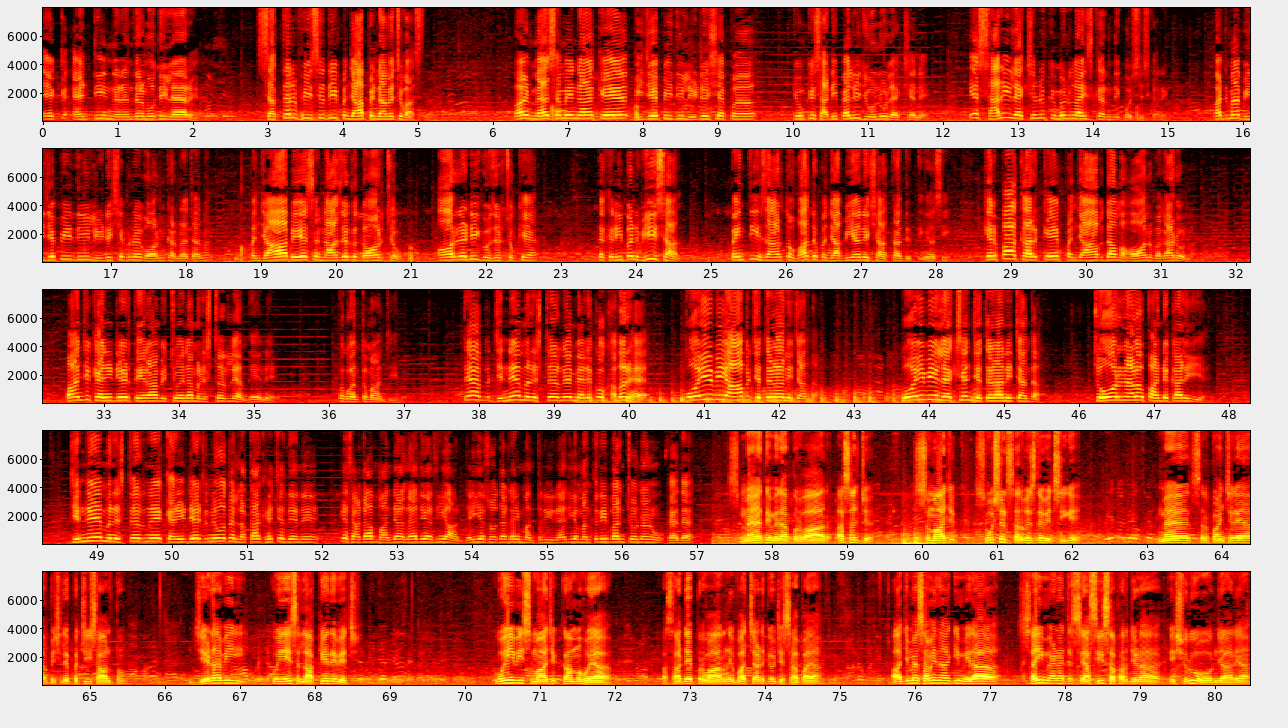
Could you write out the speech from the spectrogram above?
ਇੱਕ ਐਂਟੀ ਨਰਿੰਦਰ ਮੋਦੀ ਲਹਿਰ ਹੈ। 70% ਦੀ ਪੰਜਾਬ ਪਿੰਡਾਂ ਵਿੱਚ ਵਸਦਾ ਪਰ ਮੈਂ ਸਮਝਣਾ ਕਿ ਬੀਜੇਪੀ ਦੀ ਲੀਡਰਸ਼ਿਪ ਕਿਉਂਕਿ ਸਾਡੀ ਪਹਿਲੀ ਜੂਨ ਨੂੰ ਇਲੈਕਸ਼ਨ ਹੈ, ਇਹ ਸਾਰੀ ਇਲੈਕਸ਼ਨ ਨੂੰ ਕਮਿਊਨਲਾਈਜ਼ ਕਰਨ ਦੀ ਕੋਸ਼ਿਸ਼ ਕਰੇਗੀ। ਬਟ ਮੈਂ ਬੀਜੇਪੀ ਦੀ ਲੀਡਰਸ਼ਿਪ ਨੂੰ ਵਾਰਨ ਕਰਨਾ ਚਾਹਨਾ ਪੰਜਾਬ ਇਸ ਨਾਜ਼ੁਕ ਦੌਰ ਚੋਂ ਆਲਰੇਡੀ ਗੁਜ਼ਰ ਚੁੱਕਿਆ ਤਕਰੀਬਨ 20 ਸਾਲ 35000 ਤੋਂ ਵੱਧ ਪੰਜਾਬੀਆਂ ਨੇ ਸ਼ਹਾਦਤਾਂ ਦਿੱਤੀਆਂ ਸੀ। ਕਿਰਪਾ ਕਰਕੇ ਪੰਜਾਬ ਦਾ ਮਾਹੌਲ ਵਿਗਾੜੋ ਨਾ। ਪੰਜ ਕੈਂਡੀਡੇਟ 13 ਵਿੱਚੋਂ ਇਹਨਾਂ ਮਿਨਿਸਟਰ ਲਿਆਂਦੇ ਨੇ, ਭਗਵੰਤ ਮਾਨ ਜੀ ਨੇ। ਤੇ ਜਿੰਨੇ ਮਿਨਿਸਟਰ ਨੇ, ਮੇਰੇ ਕੋਲ ਖਬਰ ਹੈ, ਕੋਈ ਵੀ ਆਪ ਜਿੱਤਣਾ ਨਹੀਂ ਚਾਹੁੰਦਾ। ਕੋਈ ਵੀ ਇਲੈਕਸ਼ਨ ਜਿੱਤਣਾ ਨਹੀਂ ਚਾਹੁੰਦਾ। ਚੋਰ ਨਾਲੋਂ ਪੰਡ ਕਾਲੀ ਹੈ। ਜਿੰਨੇ ਮਿਨਿਸਟਰ ਨੇ, ਕੈਂਡੀਡੇਟ ਨੇ, ਉਹ ਤੇ ਲੱਤਾਂ ਖਿੱਚਦੇ ਨੇ। ਕਿ ਸਾਡਾ ਮਾਂਜਾ ਲੈ ਜੇ, ਅਸੀਂ ਹਾਰ ਜਾਈਏ, ਸੋ that ਅਸੀਂ ਮੰਤਰੀ ਰਹਿ ਜਾਈਏ। ਮੰਤਰੀ ਬਣ ਚ ਉਹਨਾਂ ਨੂੰ ਫਾਇਦਾ ਮੈਂ ਤੇ ਮੇਰਾ ਪਰਿਵਾਰ ਅਸਲ 'ਚ ਸਮਾਜਿਕ, ਸੋਸ਼ਲ ਸਰਵਿਸ ਦੇ ਵਿੱਚ ਸੀਗੇ। ਮੈਂ ਸਰਪੰਚ ਰਿਹਾ ਪਿਛਲੇ 25 ਸਾਲ ਤੋਂ। ਜਿਹੜਾ ਵੀ ਕੋਈ ਇਸ ਇਲਾਕੇ ਦੇ ਵਿੱਚ ਕੋਈ ਵੀ ਸਮਾਜਿਕ ਕੰਮ ਹੋਇਆ ਸਾਡੇ ਪਰਿਵਾਰ ਨੇ ਵੱਧ ਚੜ ਕੇ ਉਹ 'ਚ ਹਿੱਸਾ ਪਾਇਆ। ਅੱਜ ਮੈਂ ਸਮਝਦਾ ਕਿ ਮੇਰਾ ਸਹੀ ਮੈਣਾ ਚ ਸਿਆਸੀ ਸਫ਼ਰ ਜਿਹੜਾ, ਇਹ ਸ਼ੁਰੂ ਹੋਣ ਜਾ ਰਿਹਾ।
